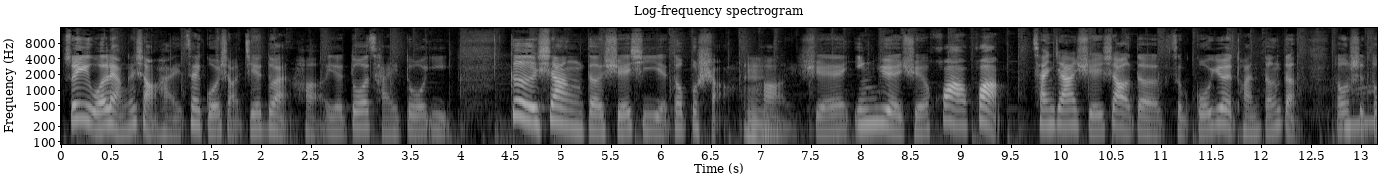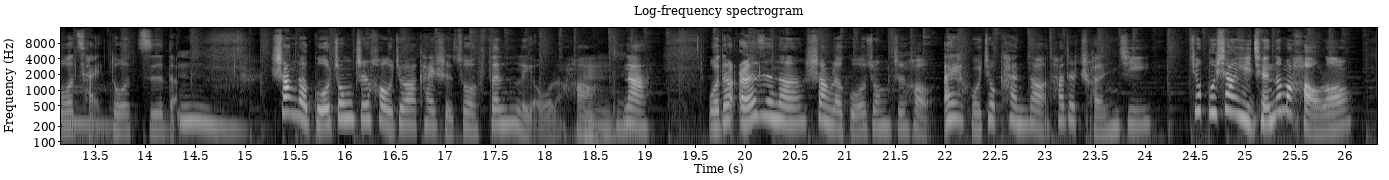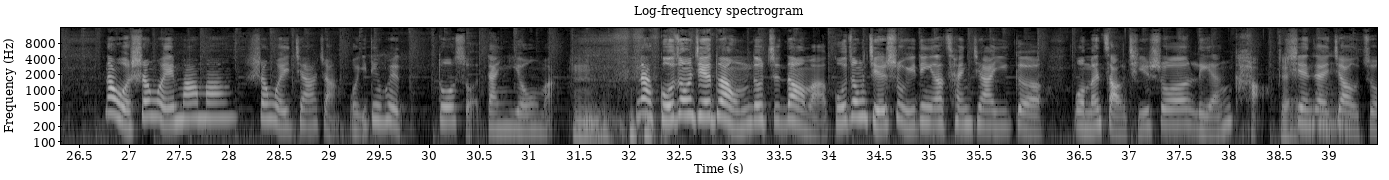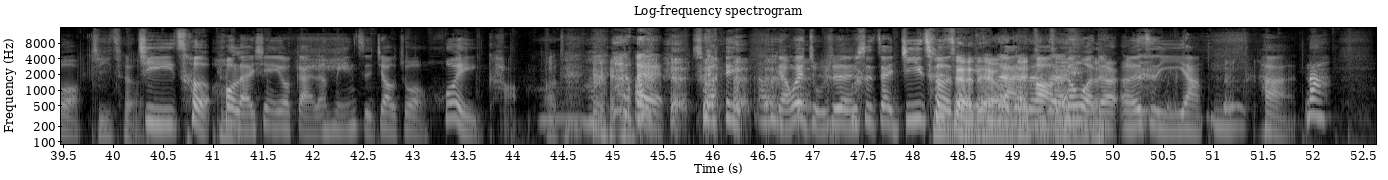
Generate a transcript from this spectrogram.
所以我两个小孩在国小阶段，哈，也多才多艺，各项的学习也都不少，嗯，啊，学音乐、学画画，参加学校的什么国乐团等等，都是多彩多姿的。嗯，上了国中之后就要开始做分流了，哈，嗯，那。我的儿子呢，上了国中之后，哎，我就看到他的成绩就不像以前那么好喽。那我身为妈妈，身为家长，我一定会多所担忧嘛。嗯，那国中阶段我们都知道嘛，国中结束一定要参加一个我们早期说联考，对。现在叫做机测，机测，后来现在又改了名字叫做会考。哦，对，所以两位主持人是在机测的年代，哈，跟我的儿子一样，嗯，哈，那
